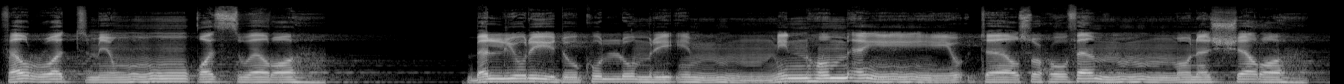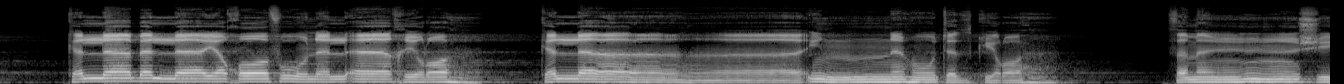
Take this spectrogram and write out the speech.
فرت من قسوره بل يريد كل امرئ منهم أن يؤتى صحفا منشرة. كلا بل لا يخافون الآخرة. كلا إنه تذكرة. فمن شيء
